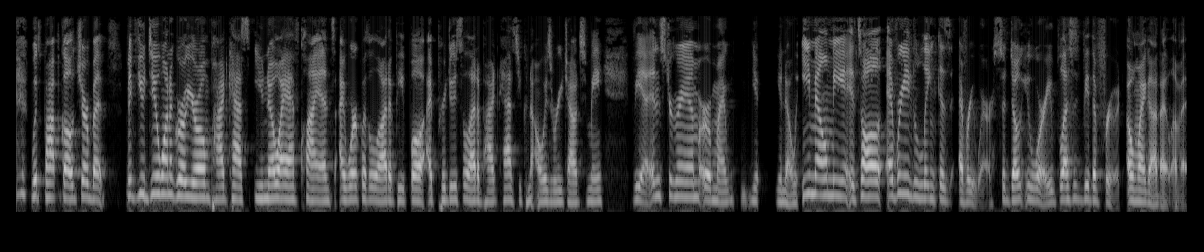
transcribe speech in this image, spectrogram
with pop culture, but if you do want to grow your own podcast, you know I have clients. I work with a lot of people. I produce a lot of podcasts. You can always reach out to me via Instagram or my you know, email me. It's all, every link is everywhere. So don't you worry. Blessed be the fruit. Oh my God, I love it.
